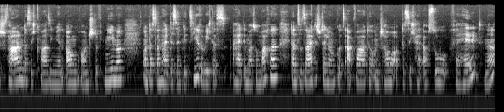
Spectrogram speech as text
fahren, dass ich quasi mir einen Augenbrauenstift nehme und das dann halt desinfiziere, wie ich das halt immer so mache, dann zur Seite stelle und kurz abwarte und schaue, ob das sich halt auch so verhält. Ne?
